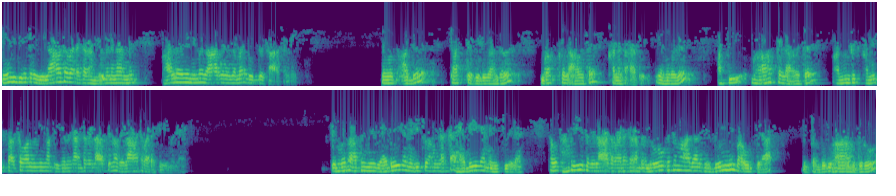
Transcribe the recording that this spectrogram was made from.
මේ විදිහට විලාවට වැඩ කරන්න ඉගෙන ගන්න පළවෙනිම ලාභය තමයි බුද්ධ ශාසනය. නමුත් අද සත්‍ය පිළිබඳව ගොක් කලාවට කනකාටුයි. ඒ මොකද අපි මහා කලාවට අනිත් අනිත් රටවල් වලින් අපි ඉගෙන ගන්න වෙලාව තියෙන වෙලාවට වැඩ කිරීමයි. ඒ මොකද අපි මේ වැඩේ ගැන හිතුවම නැත්නම් හැදී ගැන හිතුවේ. නමුත් හරියට වෙලාවට වැඩ කරන්න ලෝකෙටම ආදර්ශය දුන්නේ බෞද්ධයා. නැත්නම් බුදුහාමුදුරුවෝ.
